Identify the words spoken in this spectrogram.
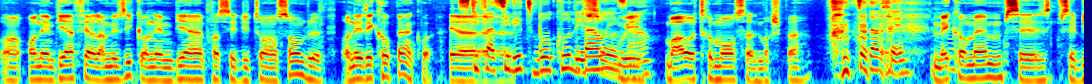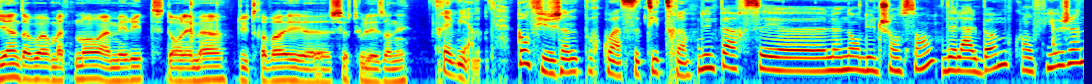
On, on aime bien faire la musique, on aime bien passer du temps ensemble. On est des copains quoi. Et, Ce qui euh, facilite beaucoup les bah choses. Oui, hein. bah, autrement ça ne marche pas. Tout à fait. Mais quand même, c'est c'est bien d'avoir maintenant un mérite dans les mains du travail euh, sur tous les années. Très bien. Confusion, pourquoi ce titre D'une part, c'est euh, le nom d'une chanson de l'album Confusion.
